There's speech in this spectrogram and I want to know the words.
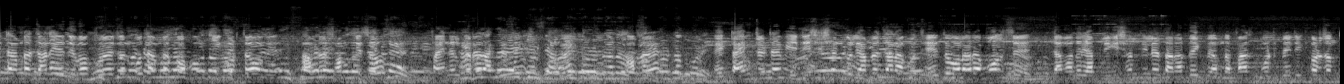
এটা আমরা জানিয়ে দেব প্রয়োজন মতো আমরা কখন কি করতে হবে। আমরা সবকিছু ফাইনাল করে রাখতেছি আমরা এই টাইম টু টাইম এই ডিসিশনগুলি আমরা জানাব। যেহেতু ওনারা বলছে যে আমাদের অ্যাপ্লিকেশন দিলে তারা দেখবে আমরা ফার্স্ট বোর্ড মিটিং পর্যন্ত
